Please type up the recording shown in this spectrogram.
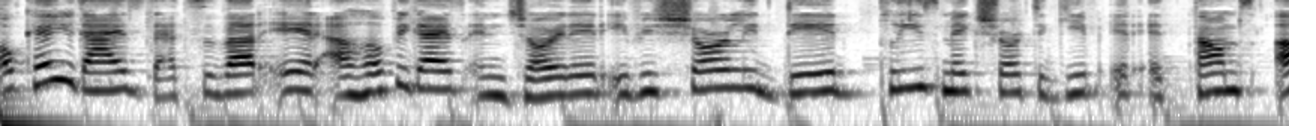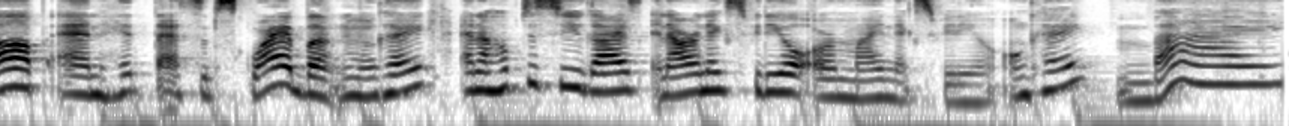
Okay, you guys, that's about it. I hope you guys enjoyed it. If you surely did, please make sure to give it a thumbs up and hit that subscribe button, okay? And I hope to see you guys in our next video or my next video, okay? Bye!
